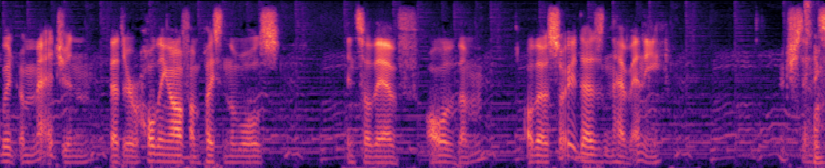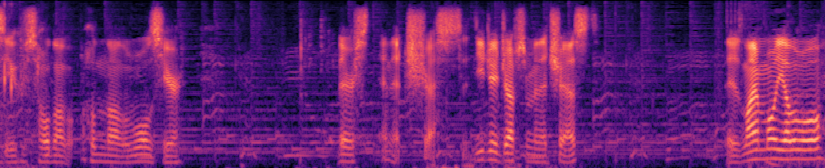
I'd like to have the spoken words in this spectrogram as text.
would imagine that they're holding off on placing the walls until they have all of them. Although Sawyer doesn't have any. Interesting to see who's holding all, holding all the walls here. There's in the chest. DJ drops them in the chest. There's lime wool, yellow wool,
